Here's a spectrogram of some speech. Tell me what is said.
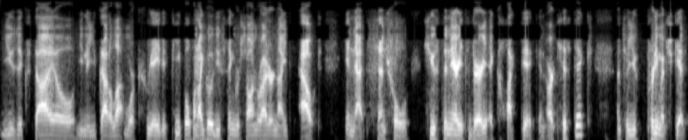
music style. You know, you've got a lot more creative people. When I go to singer-songwriter nights out in that central Houston area, it's very eclectic and artistic, and so you pretty much get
